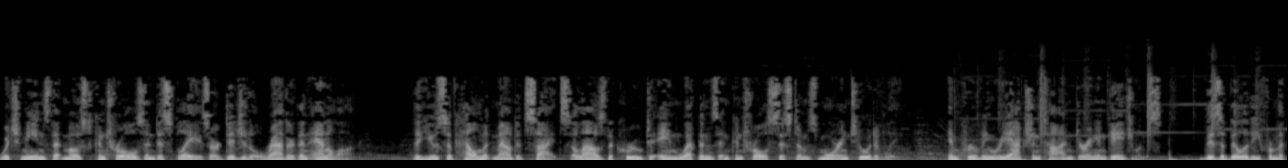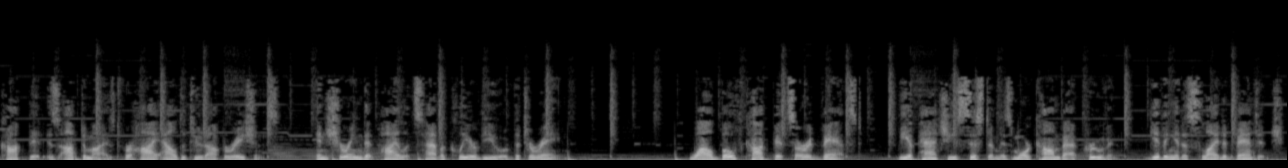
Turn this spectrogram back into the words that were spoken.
which means that most controls and displays are digital rather than analog. The use of helmet-mounted sights allows the crew to aim weapons and control systems more intuitively, improving reaction time during engagements. Visibility from the cockpit is optimized for high-altitude operations, ensuring that pilots have a clear view of the terrain. While both cockpits are advanced, the Apache's system is more combat-proven, giving it a slight advantage.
